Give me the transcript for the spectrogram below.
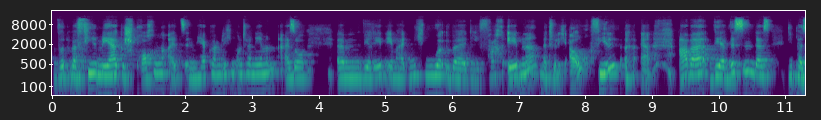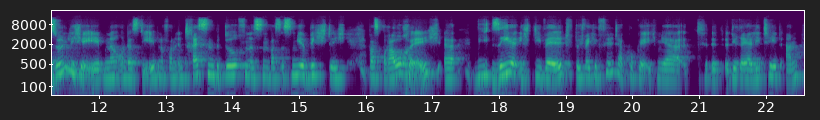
wird über viel mehr gesprochen als in einem herkömmlichen Unternehmen. Also ähm, wir reden eben halt nicht nur über die Fachebene, natürlich auch viel, ja, aber wir wissen, dass die persönliche Ebene und dass die Ebene von Interessen, Bedürfnissen, was ist mir wichtig, was brauche ich, äh, wie sehe ich die Welt, durch welche Filter gucke ich mir die Realität an,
